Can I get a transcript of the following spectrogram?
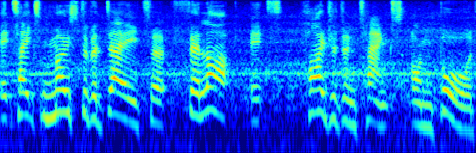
It takes most of a day to fill up its hydrogen tanks on board,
